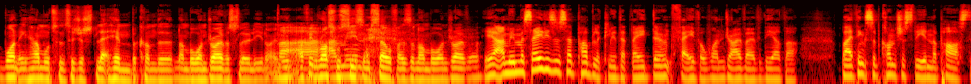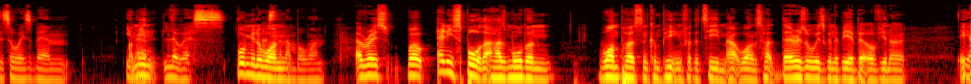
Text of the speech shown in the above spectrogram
wanting Hamilton to just let him become the number one driver slowly. You know what I mean? I think uh, Russell I sees himself as the number one driver. Yeah, I mean, Mercedes have said publicly that they don't favour one driver over the other. But I think subconsciously in the past, it's always been, you I know, mean, Lewis Formula One, number one. a race, well, any sport that has more than one person competing for the team at once, there is always going to be a bit of, you know, it Yeah.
